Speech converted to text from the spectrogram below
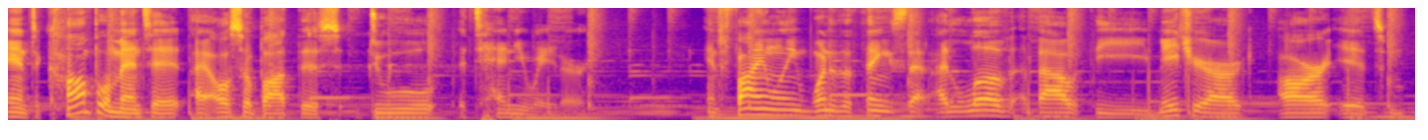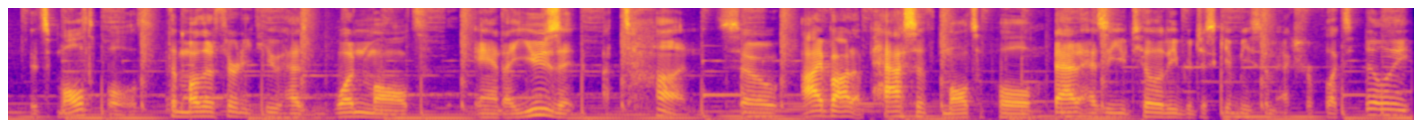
And to complement it, I also bought this dual attenuator. And finally, one of the things that I love about the Matriarch are its its multiples. The Mother 32 has one mult and I use it a ton. So I bought a passive multiple that as a utility would just give me some extra flexibility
